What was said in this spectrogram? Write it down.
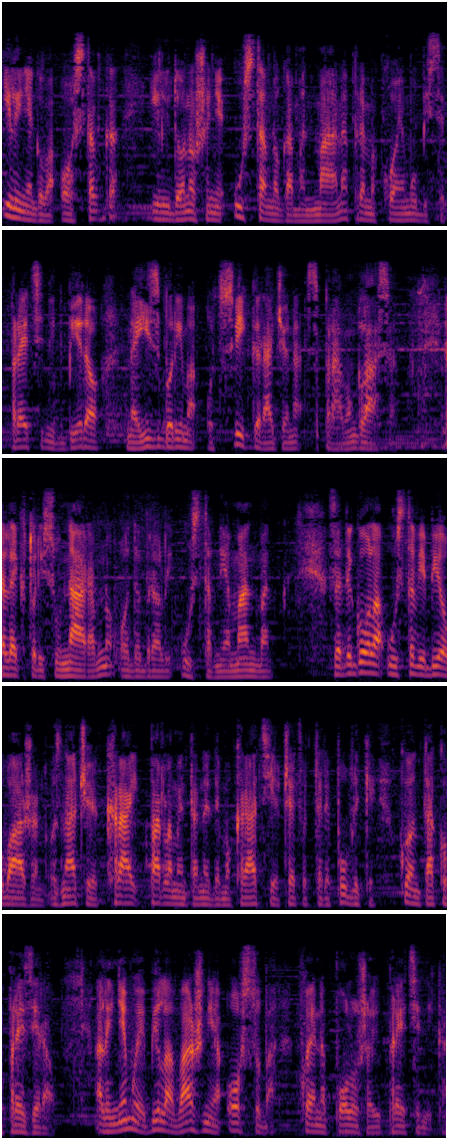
Ili njegova ostavka, ili donošenje ustavnog amandmana prema kojemu bi se predsjednik birao na izborima od svih građana s pravom glasa. Elektori su naravno odabrali ustavni amandman. Za de Gola ustav je bio važan, označio je kraj parlamentarne demokracije Četvrte republike, koju on tako prezirao. Ali njemu je bila važnija osoba koja je na položaju predsjednika.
